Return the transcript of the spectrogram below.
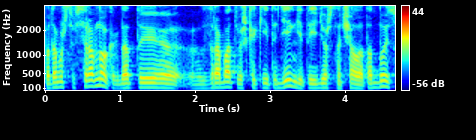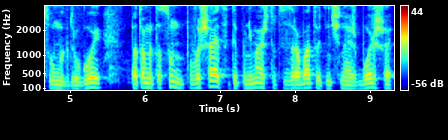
Потому что все равно, когда ты зарабатываешь какие-то деньги, ты идешь сначала от одной суммы к другой, потом эта сумма повышается, ты понимаешь, что ты зарабатывать начинаешь больше.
